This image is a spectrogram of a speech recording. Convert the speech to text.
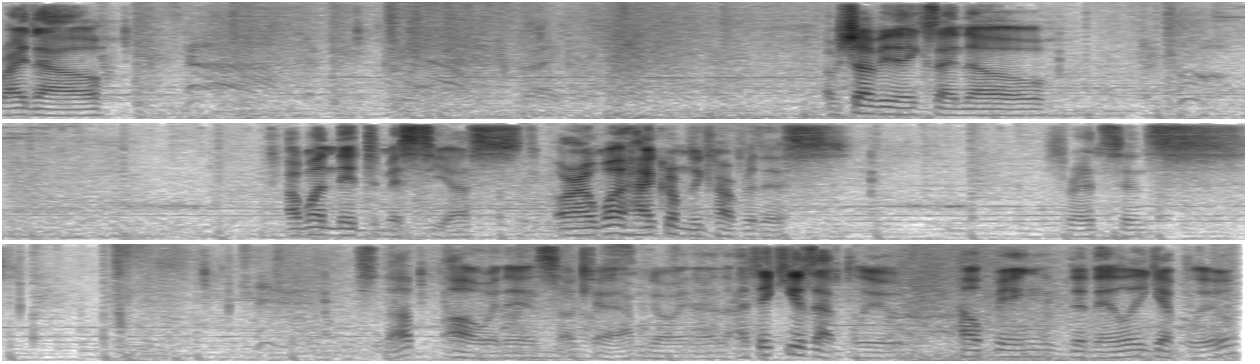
right now. I'm shoving in because I know I want Nate to miss CS. Or I want Hecarim to cover this. For instance. Is it up? Oh, it is. Okay, I'm going in. I think he's at blue, helping the Nidalee get blue.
